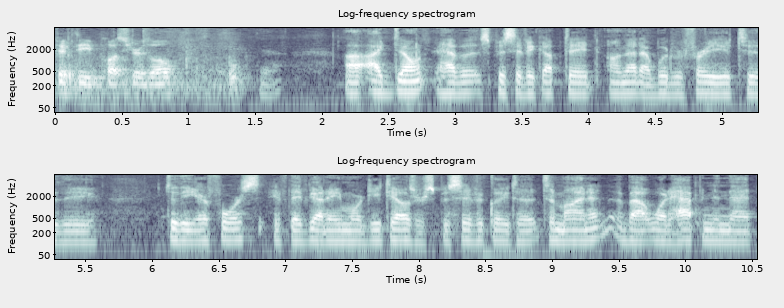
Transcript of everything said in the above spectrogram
50-plus years old? Uh, I don't have a specific update on that. I would refer you to the, to the Air Force if they've got any more details or specifically to, to Minot about what happened in that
